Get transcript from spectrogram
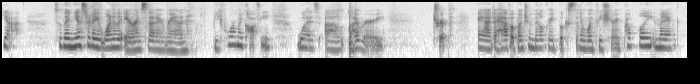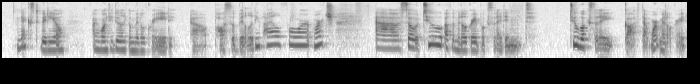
yeah. So then yesterday, one of the errands that I ran before my coffee was a library trip. And I have a bunch of middle grade books that I'm going to be sharing probably in my ne next video. I'm going to do like a middle grade uh, possibility pile for March. Uh, so two of the middle grade books that I didn't, two books that I got that weren't middle grade.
